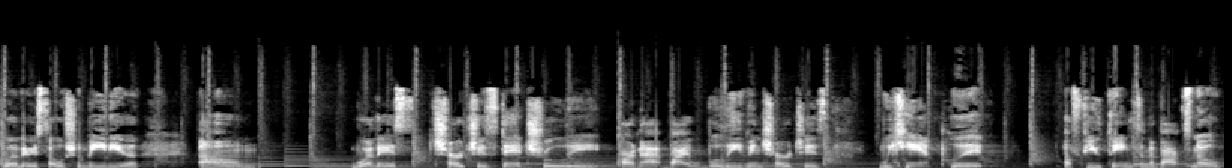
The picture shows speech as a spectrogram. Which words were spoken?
whether it's social media, um, whether it's churches that truly are not Bible believing churches, we can't put a few things in the box. No,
